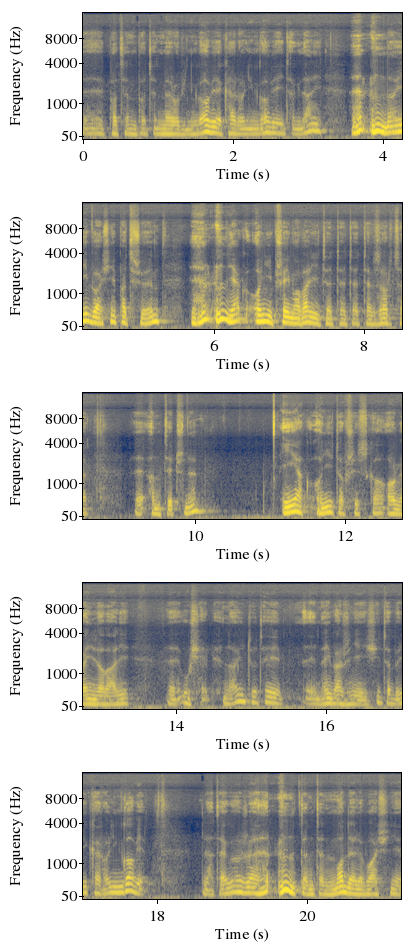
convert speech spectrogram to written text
E, potem, potem Merowingowie, Karolingowie i tak dalej. No i właśnie patrzyłem, jak oni przejmowali te, te, te, te wzorce e, antyczne i jak oni to wszystko organizowali e, u siebie. No i tutaj najważniejsi to byli Karolingowie, dlatego że ten, ten model właśnie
